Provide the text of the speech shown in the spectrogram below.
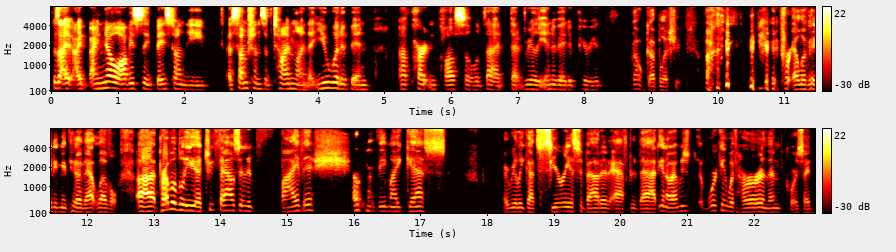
because I, I I know obviously based on the assumptions of timeline that you would have been a part and parcel of that that really innovative period. Oh, God bless you. for elevating me to that level. Uh, probably a 2005 ish okay. would be my guess. I really got serious about it after that. You know, I was working with her, and then of course I'd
